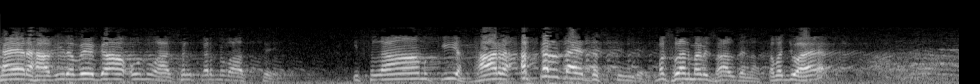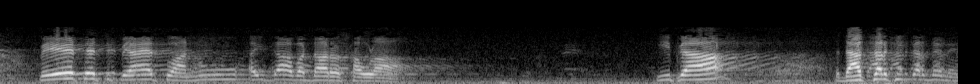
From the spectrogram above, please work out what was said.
خیر حاوی رہے گا انہوں حاصل کرنے واسطے۔ اسلام کی ہر عقل کا دستور ہے۔ مثلا میں مثال دینا، توجہ ہے؟ پیٹ پیا ایڈا رسوڑا کی پیا ڈاکٹر کی کرتے ہیں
